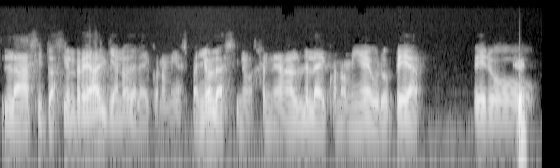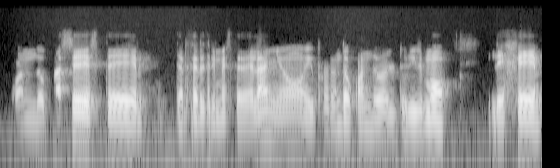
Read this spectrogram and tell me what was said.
la situación real ya no de la economía española, sino en general de la economía europea. Pero cuando pase este tercer trimestre del año y por tanto cuando el turismo deje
